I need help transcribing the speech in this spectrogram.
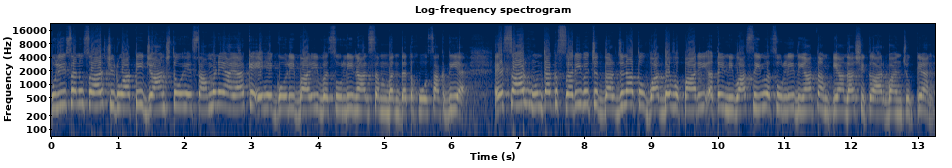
ਪੁਲਿਸ ਅਨੁਸਾਰ ਸ਼ੁਰੂਆਤੀ ਜਾਂਚ ਤੋਂ ਇਹ ਸਾਹਮਣੇ ਆਇਆ ਕਿ ਇਹ ਗੋਲੀਬਾਰੀ ਵਸੂਲੀ ਨਾਲ ਸੰਬੰਧਿਤ ਹੋ ਸਕਦੀ ਹੈ। ਇਸ ਸਾਲ ਹੁਣ ਤੱਕ ਸਰੀ ਵਿੱਚ ਦਰਜਨਾਂ ਤੋਂ ਵੱਧ ਵਪਾਰੀ ਅਤੇ ਨਿਵਾਸੀ ਵਸੂਲੀ ਦੀਆਂ ਧਮਕੀਆਂ ਦਾ ਸ਼ਿਕਾਰ ਬਣ ਚੁੱਕੇ ਹਨ।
